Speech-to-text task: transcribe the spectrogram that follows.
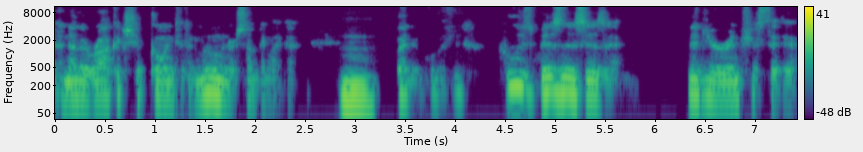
another rocket ship going to the moon or something like that. Mm. But whose business is it that you're interested in?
